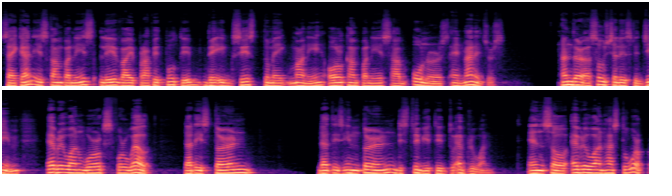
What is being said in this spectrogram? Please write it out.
Second is companies live by profit motive. They exist to make money. All companies have owners and managers. Under a socialist regime, everyone works for wealth that is turned that is in turn distributed to everyone. And so everyone has to work.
